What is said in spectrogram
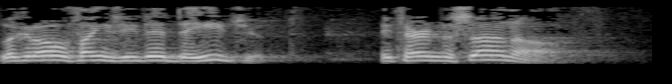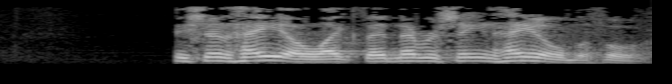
look at all the things He did to Egypt. He turned the sun off. He sent hail like they'd never seen hail before.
